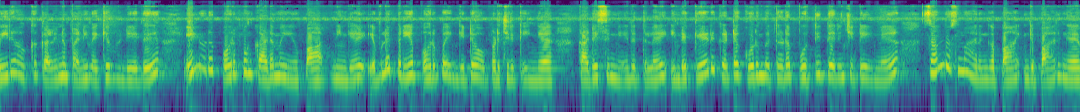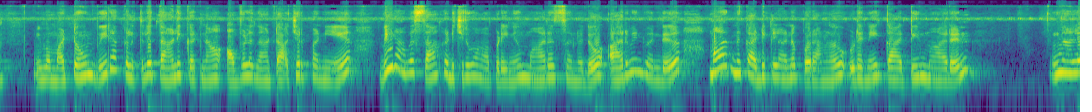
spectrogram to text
வீராவுக்கு கல்யாணம் பண்ணி வைக்க வேண்டியது என்னோட பொறுப்பும் கடமையும்ப்பா. நீங்க எவ்வளவு பெரிய பொறுப்பை என்கிட்ட ஒப்படைச்சிருக்கீங்க? கடைசி நேரத்துல இந்த கேடு கெட்ட குடும்பத்தோட புத்தி தெரிஞ்சுட்டேன்னு சந்தோஷமா இருங்கப்பா. இங்க பாருங்க இவன் மட்டும் வீராக்களத்துல தாலி கட்டினா அவ்வளவுதான். டார்ச்சர் பண்ணியே வீராவை சாகடிச்சிருவான் அப்படின்னு மாறன் சொன்னதோ அரவிந்த் வந்து மாறனுக்கு அடிக்கலான்னு போறாங்க. உடனே காத்தி மாற மாறன் நல்ல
